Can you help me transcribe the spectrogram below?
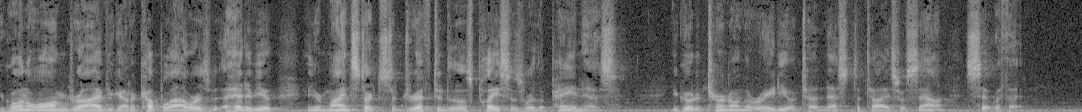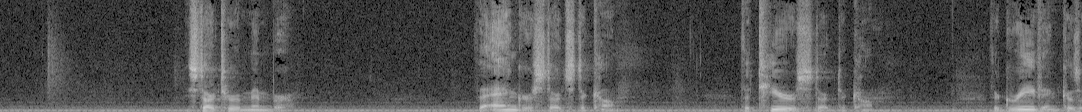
You're going a long drive, you got a couple hours ahead of you, and your mind starts to drift into those places where the pain is. You go to turn on the radio to anesthetize with sound. Sit with it. You start to remember. The anger starts to come. The tears start to come. The grieving, because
